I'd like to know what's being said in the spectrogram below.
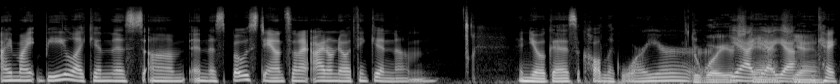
I might be like in this um in this bow stance, and I, I don't know, I think in um in yoga is it called like warrior? The or- warrior yeah, stance, yeah, yeah, Okay.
